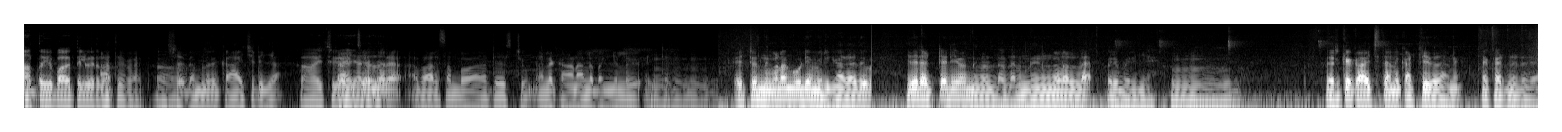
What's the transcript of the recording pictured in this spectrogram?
ആത്ത വിഭാഗത്തിൽ വരുന്ന ആദ്യ ഭാഗത്ത്. പക്ഷേ നമ്മളിത് കായ്ച്ചിട്ടില്ല. കാഴ്ച കഴിഞ്ഞാൽ വേറെ സംഭവമാണ്. ടേസ്റ്റും നല്ല കാണാനുള്ള ഭംഗിയുള്ള ഏറ്റവും നീളം കൂടിയ മുരിങ്ങ. അതായത് ഇത് ഒറ്റടിയോളം നീളുണ്ടാവും നല്ല നീളമുള്ള ഒരു മുരിങ്ങ. ഒരിക്കൽ കാഴ്ച തന്നെ കട്ട് ചെയ്തതാണ്. പിന്നെ കട്ടിട്ടില്ലേ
